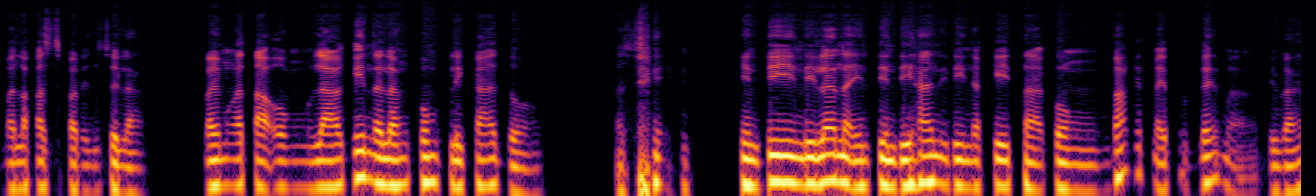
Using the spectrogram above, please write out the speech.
malakas pa rin sila. May mga taong lagi na lang komplikado kasi hindi nila naintindihan, hindi nakita kung bakit may problema, di ba?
